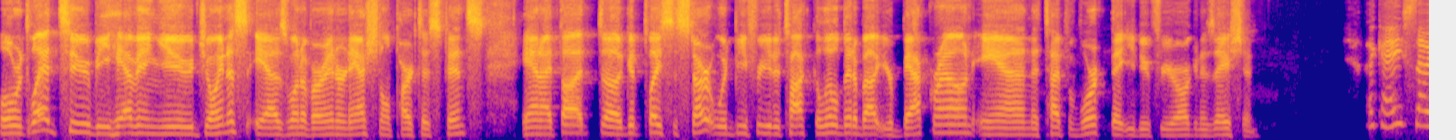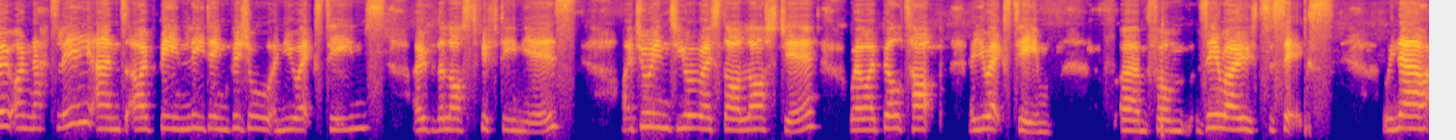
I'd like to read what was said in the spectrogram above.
Well, we're glad to be having you join us as one of our international participants. And I thought a good place to start would be for you to talk a little bit about your background and the type of work that you do for your organization. Okay, so I'm Natalie and I've been leading visual and UX teams over the last 15 years. I joined Eurostar last year where I built up a UX team um, from zero to six. We now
